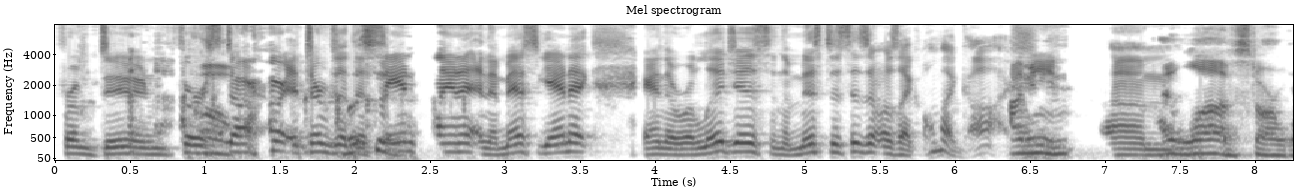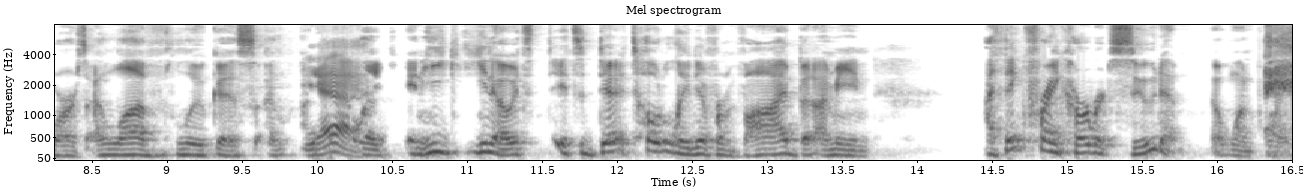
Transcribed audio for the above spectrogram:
from Dune for Oh, Star Wars in terms of the sand planet and the messianic and the religious and the mysticism. I was like, oh my gosh. I mean, um, I love Star Wars. I love Lucas. I, yeah. like, and he, you know, it's it's a di- totally different vibe. But I mean, I think Frank Herbert sued him at one point.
